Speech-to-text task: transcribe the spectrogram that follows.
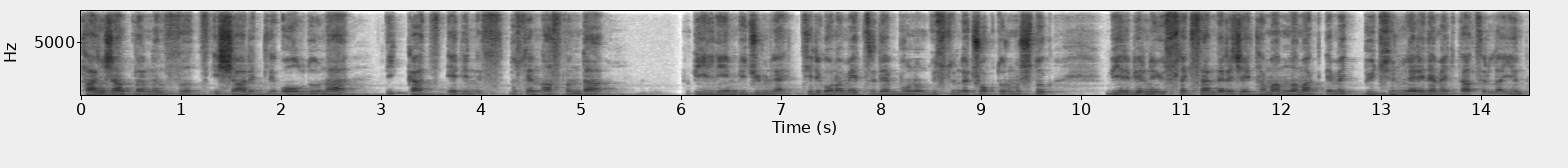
tanjantlarının zıt işaretli olduğuna dikkat ediniz. Bu senin aslında bildiğin bir cümle. Trigonometride bunun üstünde çok durmuştuk. Birbirini 180 dereceyi tamamlamak demek bütünleri demek de hatırlayın.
